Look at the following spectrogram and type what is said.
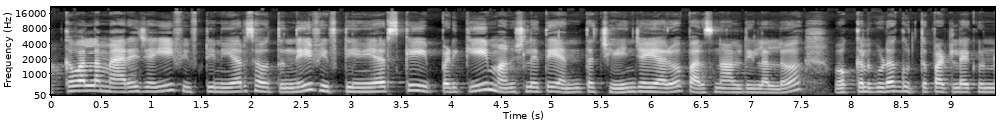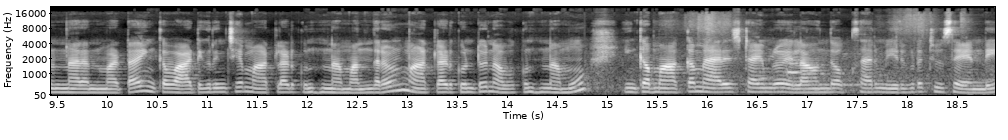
అక్క వల్ల మ్యారేజ్ అయ్యి ఫిఫ్టీన్ ఇయర్స్ అవుతుంది. ఫిఫ్టీన్ ఇయర్స్కి ఇప్పటికీ మనుషులైతే ఎంత చేంజ్ అయ్యారో పర్సనాలిటీలలో ఒక్కరు కూడా గుర్తుపట్టలేకుండా ఉన్నారనమాట ఇంకా వాటి గురించే మాట్లాడుకుంటున్నాము. అందరం మాట్లాడుకుంటూ నవ్వుకుంటున్నాము. ఇంకా ఇంకా మా అక్క మ్యారేజ్ టైంలో ఎలా ఉందో ఒకసారి మీరు కూడా చూసేయండి.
